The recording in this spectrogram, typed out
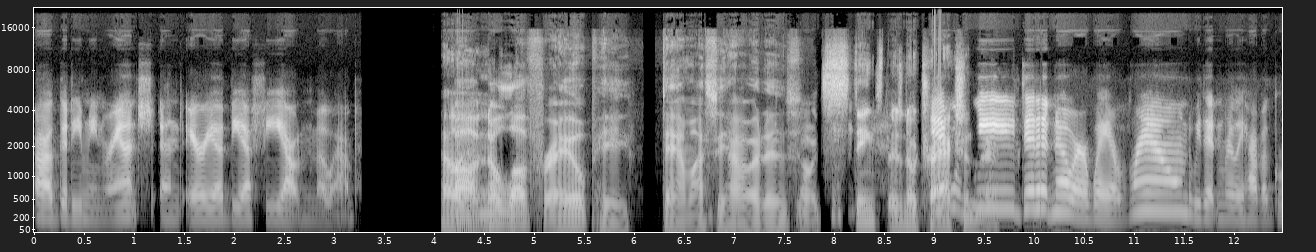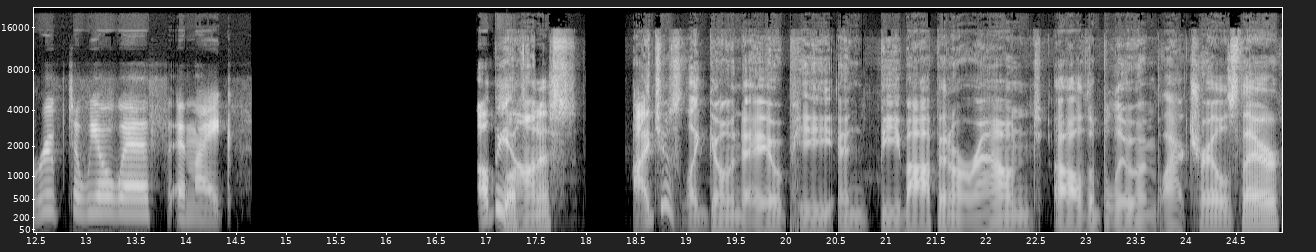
Uh good evening ranch and area bfe out in moab Hell Oh, yeah. no love for AOP. Damn, I see how it is. No, it stinks. There's no It- traction there. we didn't know our way around. We didn't really have a group to wheel with, and like, I'll be Well, honest. I just like going to AOP and bebopping around all the blue and black trails there.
